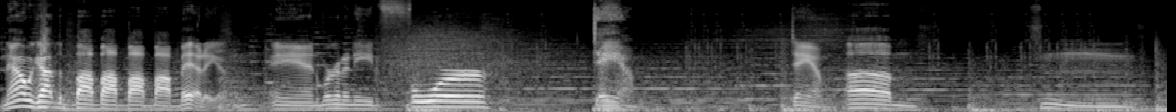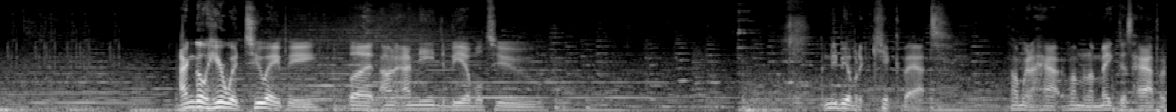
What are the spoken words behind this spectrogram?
now we got the ba ba ba barbarian, and we're gonna need four. Damn. Damn. Um. Hmm. I can go here with two AP, but I, I need to be able to. I need to be able to kick that if I'm gonna have if I'm gonna make this happen.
